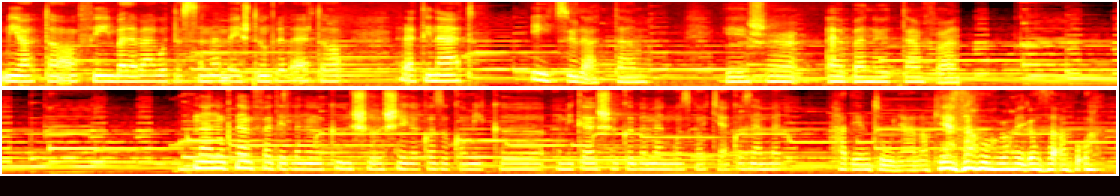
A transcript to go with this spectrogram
miatt a fény belevágott a szemembe, és tönkrevert a retinát. Így születtem, és ebben nőttem fel. Nálunk nem feltétlenül a külsőségek azok, amik, amik első körben megmozgatják az embert. Hát én csúnyának érzem magam igazából.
